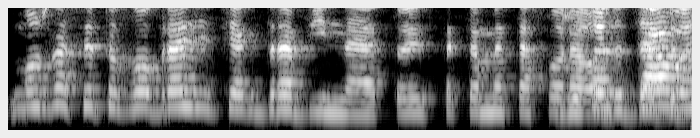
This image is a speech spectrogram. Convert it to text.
można sobie to wyobrazić jak drabinę, to jest taka metafora Że to jest cały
